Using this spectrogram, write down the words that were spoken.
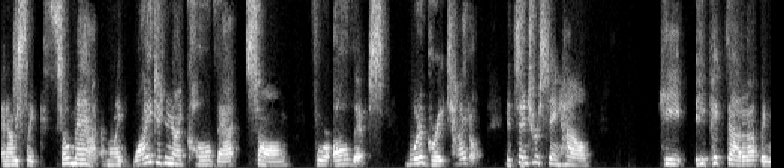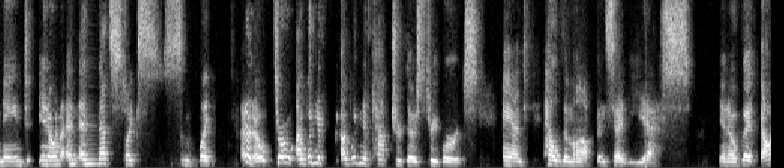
and I was like so mad. I'm like, why didn't I call that song "For All This"? What a great title! It's interesting how he he picked that up and named you know and and, and that's like some like i don't know throw i wouldn't have i wouldn't have captured those three words and held them up and said yes you know but uh,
